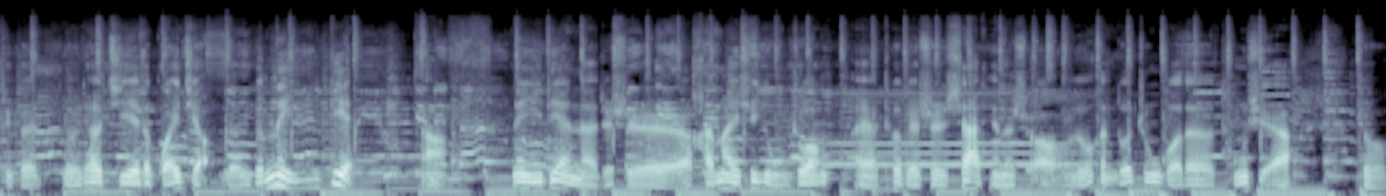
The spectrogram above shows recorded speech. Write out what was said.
这个有一条街的拐角有一个内衣店。啊，内衣店呢，就是还卖一些泳装。哎呀，特别是夏天的时候，有很多中国的同学啊，就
